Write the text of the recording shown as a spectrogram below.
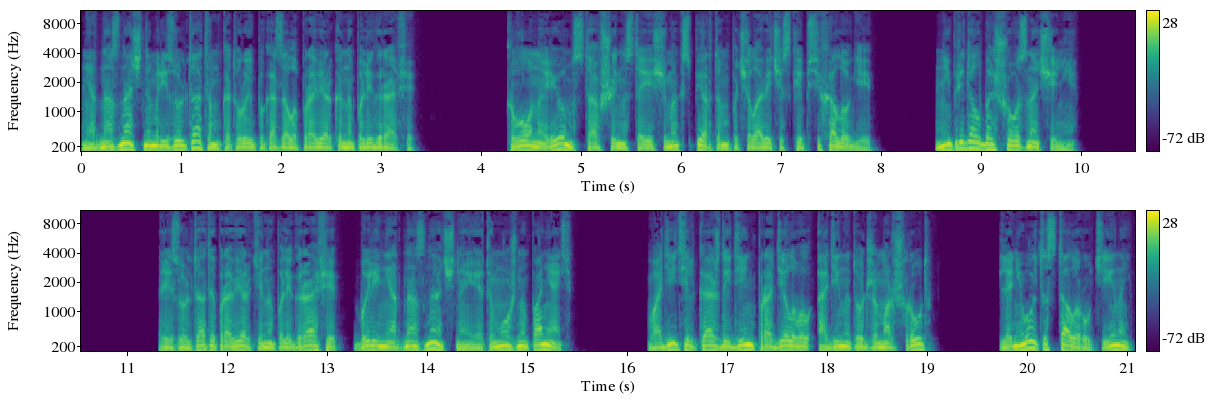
Неоднозначным результатом, который показала проверка на полиграфе, Квон Ирион, ставший настоящим экспертом по человеческой психологии, не придал большого значения. Результаты проверки на полиграфе были неоднозначны, и это можно понять. Водитель каждый день проделывал один и тот же маршрут, для него это стало рутиной.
